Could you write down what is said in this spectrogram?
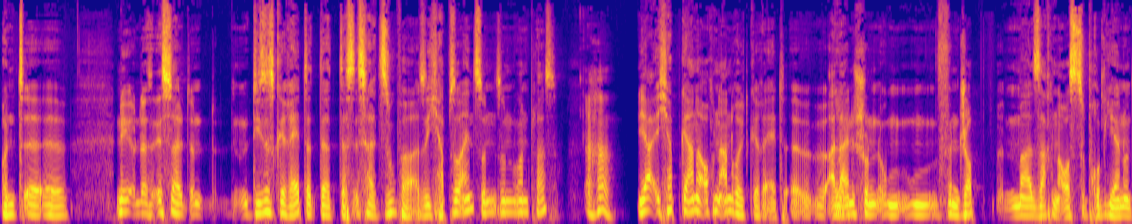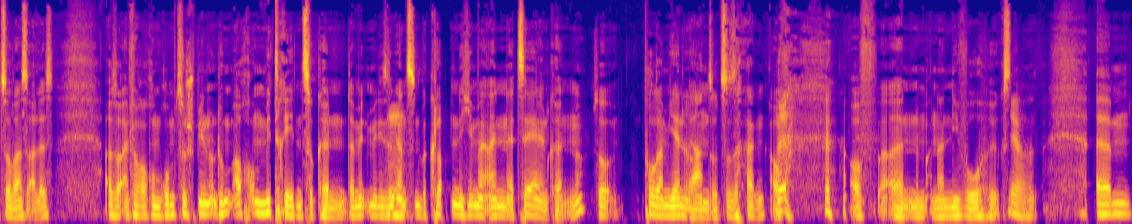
und äh, äh, nee, und das ist halt und dieses Gerät, das, das ist halt super. Also ich habe so eins, so, ein- so ein OnePlus. Aha. Ja, ich habe gerne auch ein Android-Gerät. Äh, alleine schon, um, um für einen Job mal Sachen auszuprobieren und sowas alles. Also einfach auch um rumzuspielen und um auch um mitreden zu können, damit mir diese Mhm. ganzen Bekloppten nicht immer einen erzählen können. Ne? So programmieren lernen sozusagen auf, auf äh, einem anderen Niveau höchstens. Ja. Ähm,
